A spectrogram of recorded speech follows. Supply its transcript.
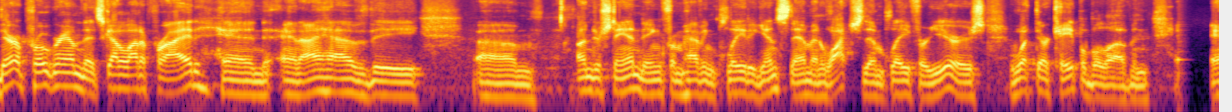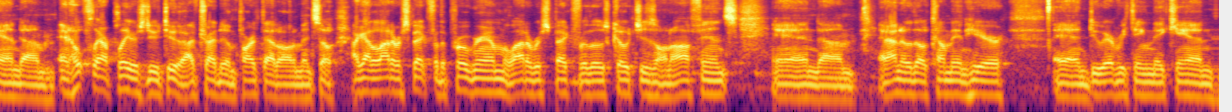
they're a program that's got a lot of pride, and and I have the um, understanding from having played against them and watched them play for years what they're capable of, and and um, and hopefully our players do too. I've tried to impart that on them, and so I got a lot of respect for the program, a lot of respect for those coaches on offense, and um, and I know they'll come in here and do everything they can,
